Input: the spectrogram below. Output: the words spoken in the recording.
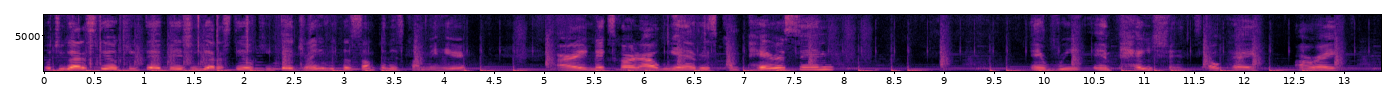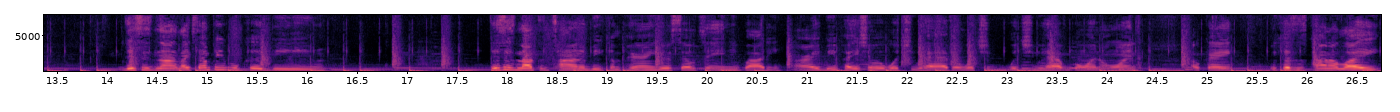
But you got to still keep that vision. You got to still keep that dream because something is coming here. All right, next card out we have is comparison and re and patience. Okay, all right. This is not like some people could be this is not the time to be comparing yourself to anybody. All right, be patient with what you have and what you what you have going on. Okay, because it's kind of like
